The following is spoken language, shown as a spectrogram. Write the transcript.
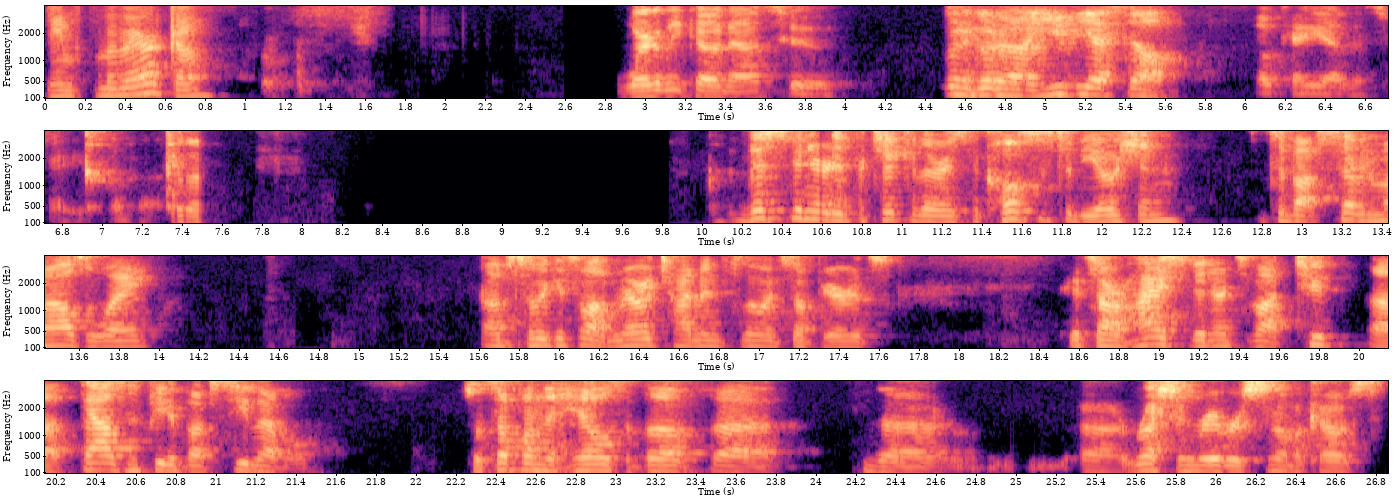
Came from America. Where do we go now to? We're going to go to UVSL. Okay, yeah, that's right. You said that. This vineyard in particular is the closest to the ocean. It's about seven miles away. Um, so it gets a lot of maritime influence up here. It's it's our highest vineyard. It's about two uh, thousand feet above sea level. So it's up on the hills above uh, the uh, Russian River Sonoma coast.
